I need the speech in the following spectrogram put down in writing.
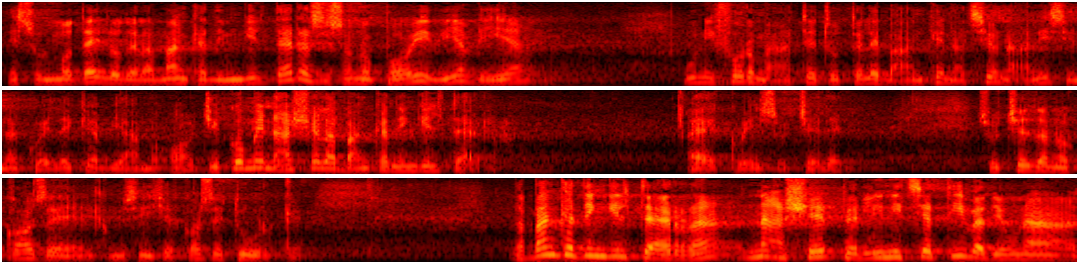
E sul modello della Banca d'Inghilterra si sono poi via via uniformate tutte le banche nazionali sino a quelle che abbiamo oggi. Come nasce la Banca d'Inghilterra? Eh, qui succede, succedono cose, come si dice, cose turche. La Banca d'Inghilterra nasce per l'iniziativa di un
